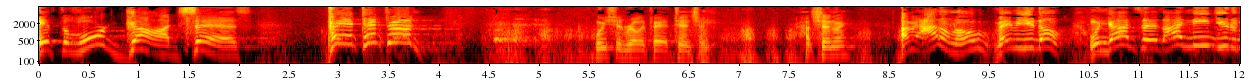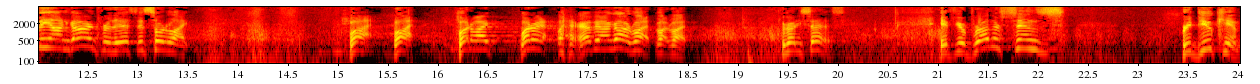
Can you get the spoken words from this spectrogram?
If the Lord God says, Pay attention, we should really pay attention. Shouldn't we? I mean, I don't know. Maybe you don't. When God says, I need you to be on guard for this, it's sort of like, what? What? What do I, what do I, have you on guard? What? What? What? Look what he says. If your brother sins, rebuke him.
